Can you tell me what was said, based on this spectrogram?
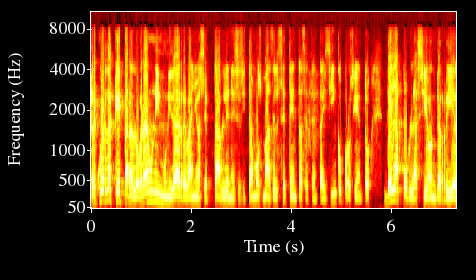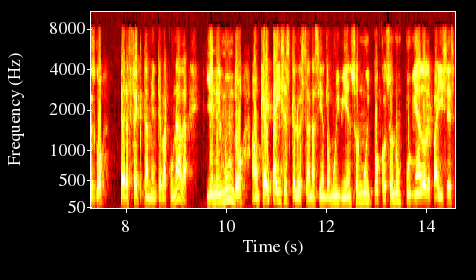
Recuerda que para lograr una inmunidad de rebaño aceptable necesitamos más del 70-75% de la población de riesgo perfectamente vacunada. Y en el mundo, aunque hay países que lo están haciendo muy bien, son muy pocos, son un puñado de países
